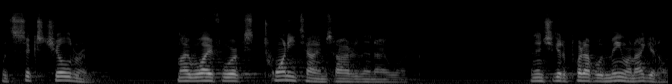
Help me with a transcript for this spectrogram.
with six children. My wife works 20 times harder than I work. And then she's got to put up with me when I get home.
